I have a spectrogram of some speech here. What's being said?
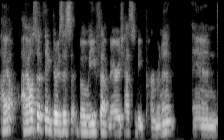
i i also think there's this belief that marriage has to be permanent. And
